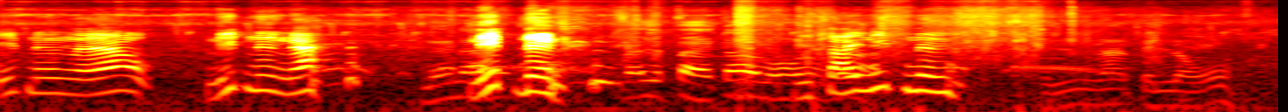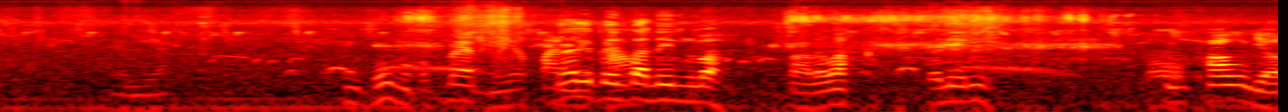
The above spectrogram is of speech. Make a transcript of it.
นิดนึงแล้ว นิดนึงนะเนื้อนิดนึงน่าจะแปดเก้าโลมีไซส์นิดนึง เป็นละเป็นโลอย่างเงี้ยพวกมันก็แบบนี้ปั้นน่าจะเป็นปลานินป่ะต่อแล้ววะปลานินมีเข้าเดี๋ยว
